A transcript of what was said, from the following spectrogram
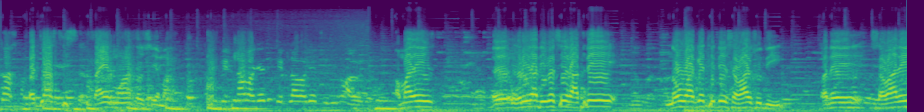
પચાસથી સાઠ માણસો છે એમાં કેટલા વાગ્યાથી કેટલા વાગ્યા સુધીનું આયોજન અમારે હોળીના દિવસે રાત્રે નવ વાગ્યાથી તે સવાર સુધી અને સવારે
